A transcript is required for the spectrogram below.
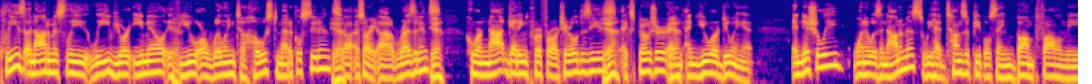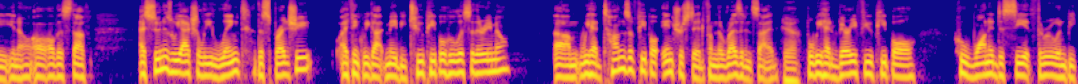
please anonymously leave your email if you are willing to host medical students. Yeah. Uh, sorry, uh, residents Yeah. who are not getting peripheral arterial disease Yeah. exposure, and, and you are doing it. Initially, when it was anonymous, we had tons of people saying "bump, follow me," you know, all, all this stuff. As soon as we actually linked the spreadsheet, I think we got maybe two people who listed their email. Um, we had tons of people interested from the resident side, Yeah. but we had very few people who wanted to see it through and be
